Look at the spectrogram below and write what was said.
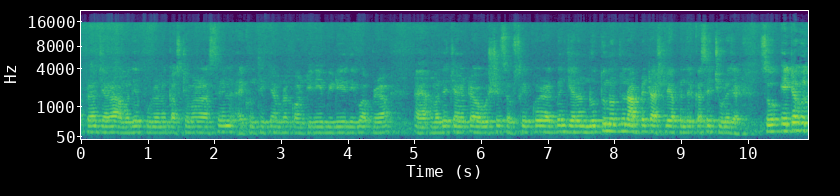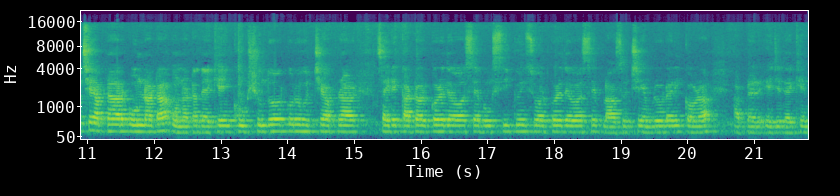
আপনারা যারা আমাদের পুরানো কাস্টমার আছেন, এখন থেকে আমরা কন্টিনিউ ভিডিও দিব। আপনারা আমাদের চ্যানেলটা অবশ্যই সাবস্ক্রাইব করে রাখবেন। যেন নতুন নতুন আপডেট আসলে আপনাদের কাছে চলে যায়। সো এটা হচ্ছে আপনার ওড়নাটা। ওড়নাটা দেখেন, খুব সুন্দর করে হচ্ছে আপনার সাইডে কাট ওয়ার্ক করে দেওয়া আছে এবং সিকোয়েন্স ওয়ার্ক করে দেওয়া আছে। প্লাস হচ্ছে এমব্রয়ডারি করা। আপনার এই যে দেখেন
